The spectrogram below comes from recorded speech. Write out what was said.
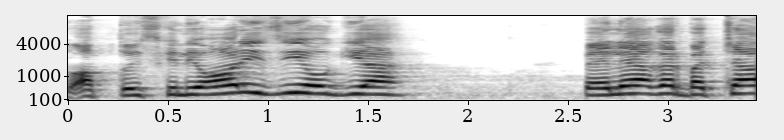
तो अब तो इसके लिए और इजी हो गया। पहले अगर बच्चा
